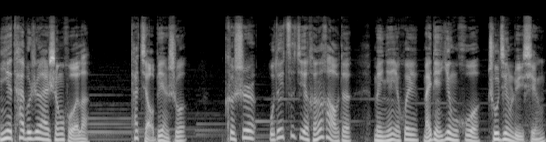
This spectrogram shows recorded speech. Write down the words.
你也太不热爱生活了，他狡辩说：“可是我对自己也很好的，每年也会买点硬货出境旅行。”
